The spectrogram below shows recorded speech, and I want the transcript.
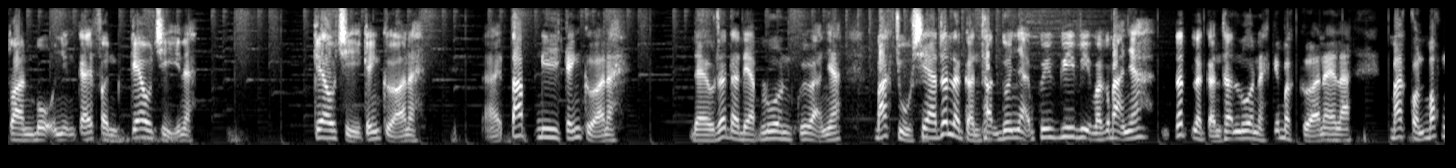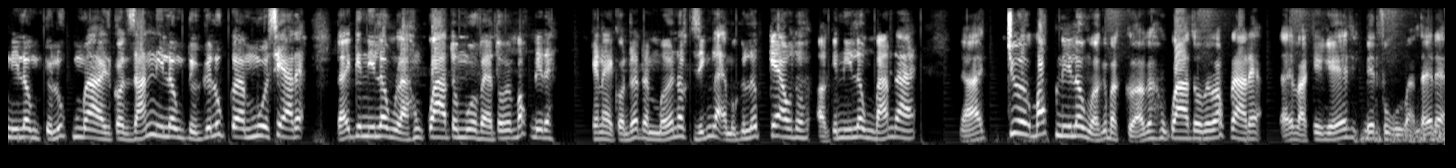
toàn bộ những cái phần keo chỉ này. Keo chỉ cánh cửa này. Đấy, tắp đi cánh cửa này. Đều rất là đẹp luôn quý bạn nhé. Bác chủ xe rất là cẩn thận tôi nhận quý, quý vị và các bạn nhé. Rất là cẩn thận luôn này. Cái bậc cửa này là bác còn bóc ni lông từ lúc mà còn dán ni lông từ cái lúc uh, mua xe đấy. Đấy cái ni lông là hôm qua tôi mua về tôi mới bóc đi đây cái này còn rất là mới nó dính lại một cái lớp keo thôi ở cái ni lông bám ra ấy. đấy chưa bóc ni lông ở cái bậc cửa hôm qua tôi mới bóc ra đấy đấy và cái ghế bên phụ bạn thấy đấy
